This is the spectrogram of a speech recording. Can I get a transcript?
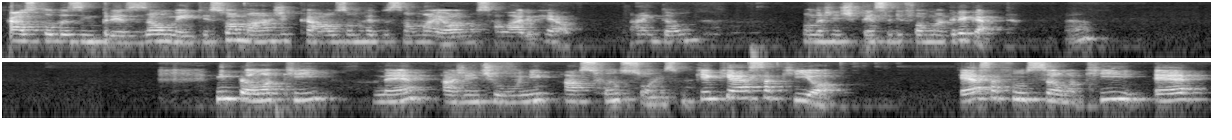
Caso todas as empresas aumentem sua margem, causa uma redução maior no salário real. Tá? Então, quando a gente pensa de forma agregada. Tá? Então, aqui, né, a gente une as funções. O que, que é essa aqui, ó? Essa função aqui é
